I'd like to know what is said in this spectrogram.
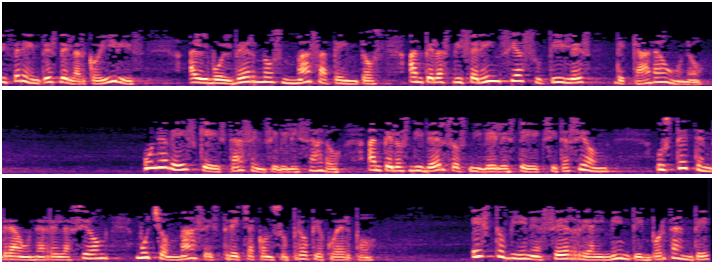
diferentes del arco iris, al volvernos más atentos ante las diferencias sutiles de cada uno. Una vez que está sensibilizado ante los diversos niveles de excitación, usted tendrá una relación mucho más estrecha con su propio cuerpo. Esto viene a ser realmente importante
